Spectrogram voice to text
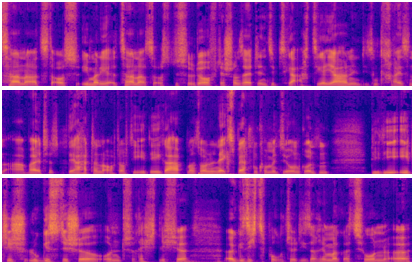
Zahnarzt aus, ehemaliger Zahnarzt aus Düsseldorf, der schon seit den 70er, 80er Jahren in diesen Kreisen arbeitet, der hat dann auch doch die Idee gehabt, man solle eine Expertenkommission gründen, die die ethisch-logistische und rechtliche äh, Gesichtspunkte dieser Remigration äh,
